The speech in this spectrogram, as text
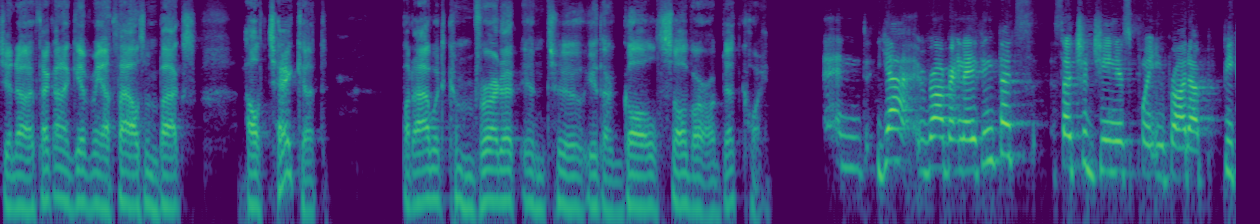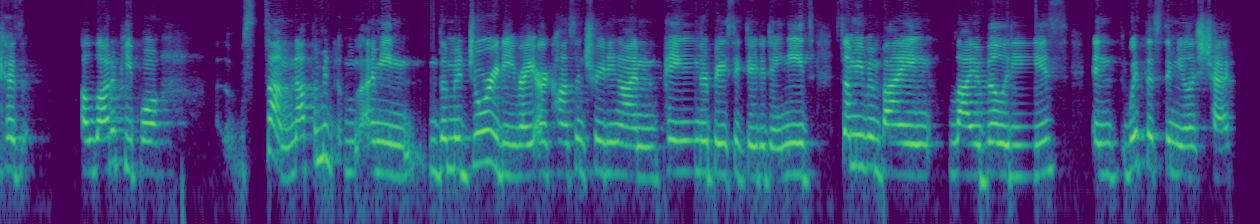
You know, if they're going to give me a thousand bucks, I'll take it, but I would convert it into either gold, silver, or Bitcoin. And yeah, Robert, and I think that's such a genius point you brought up because a lot of people, some, not the, I mean, the majority, right, are concentrating on paying their basic day to day needs, some even buying liabilities in with the stimulus check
